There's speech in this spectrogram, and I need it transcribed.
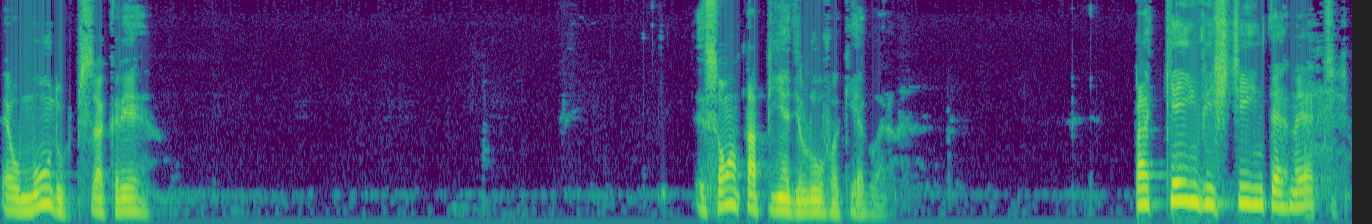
é o mundo que precisa crer. É só uma tapinha de luva aqui agora. Para que investir em internet?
